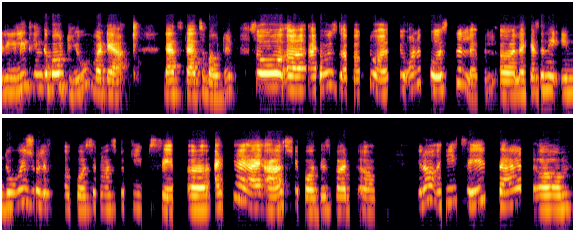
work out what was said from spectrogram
really think about you, but yeah, that's that's about it. So uh, I was about to ask you on a personal level, uh, like as an individual, if a person wants to keep safe. Uh, I think I, I asked you about this, but um, you know, he says that um,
